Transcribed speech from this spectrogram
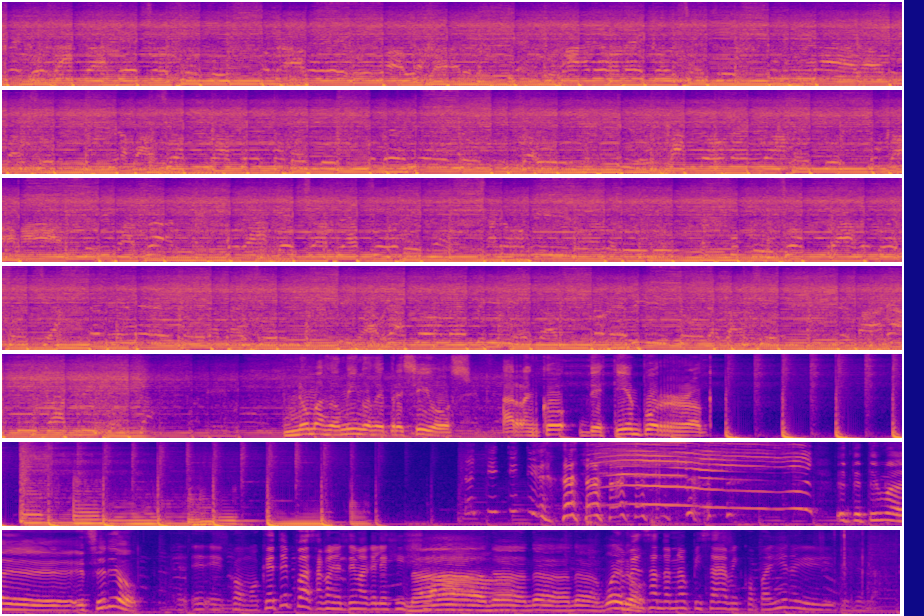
Sombra de tu esencia, de mi mente la traición, sigue hablándome en mi mientras no le dicto la canción, de fanática tristeza. No más domingos depresivos. Arrancó Destiempo Rock. Este tema de. ¿En serio? Eh, eh, ¿Cómo? ¿Qué te pasa con el tema que elegí No, yo? no, no, no. Estoy Bueno, pensando en no pisar a mis compañeros y.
